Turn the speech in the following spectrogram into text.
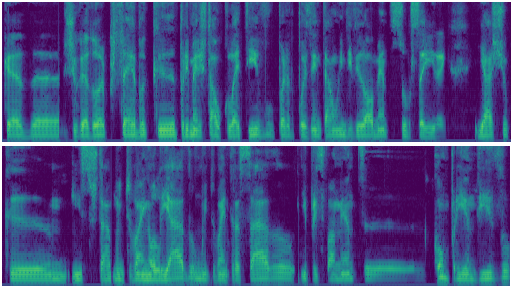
cada jogador percebe que primeiro está o coletivo para depois então individualmente sobressaírem. E acho que isso está muito bem oleado, muito bem traçado e principalmente compreendido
